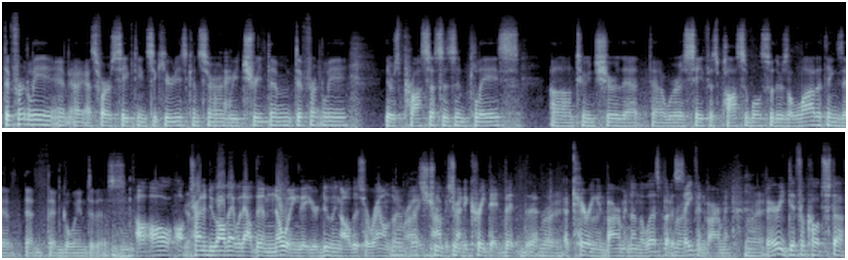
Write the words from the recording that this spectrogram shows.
differently and, uh, as far as safety and security is concerned. Okay. We treat them differently. There's processes in place uh, to ensure that uh, we're as safe as possible. So there's a lot of things that, that, that go into this. Mm -hmm. all, all yeah. Trying to do all that without them knowing that you're doing all this around them, that, right? That's true Obviously trying to create that, that, that right. a, caring environment nonetheless, but a right. safe environment. Right. Very difficult stuff.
